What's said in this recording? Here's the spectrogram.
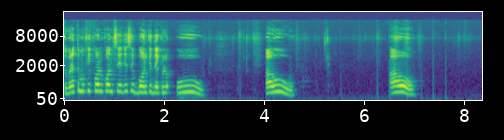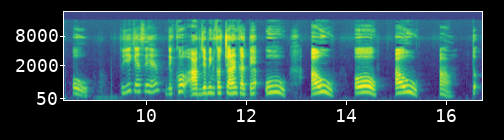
तो व्रतमुखी कौन कौन से है? जैसे बोल के देख लो, ऊ, औ ओ ओ। तो ये कैसे हैं? देखो, आप जब इनका उच्चारण करते हैं, ऊ, औ, ओ, औ, आ। तो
